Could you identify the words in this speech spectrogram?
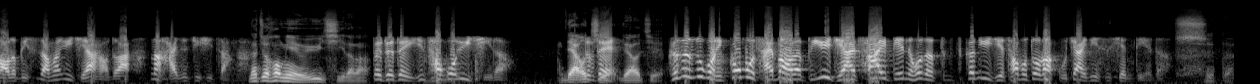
好的，比市场上预期还好的话，那还是继续涨啊。那就后面有预期了嘛？对对对，已经超过预期了。了对对解了解，可是如果你公布财报了，比预期还差一点点，或者跟预期差不多的话，股价一定是先跌的。是的，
